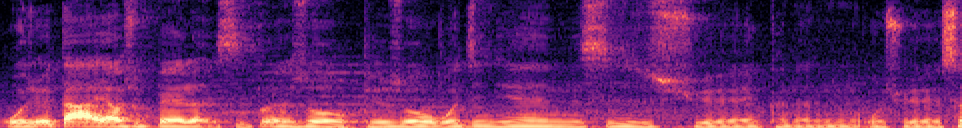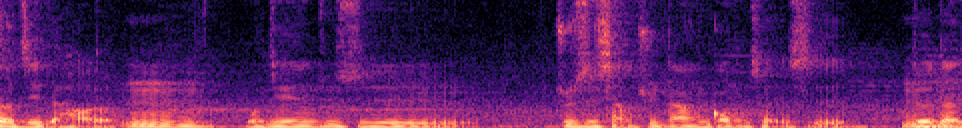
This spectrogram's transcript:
我觉得大家要去 balance，不能说，比如说我今天是学，可能我学设计的，好了，嗯，我今天就是。就是想去当工程师，对，但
